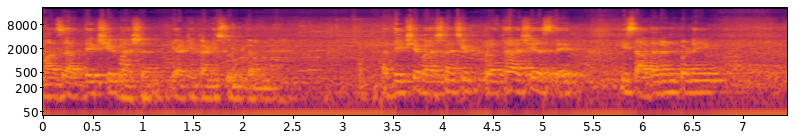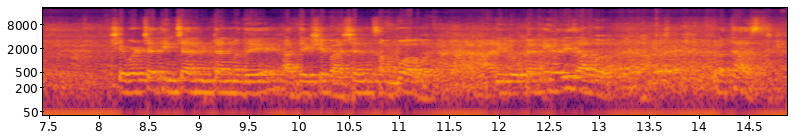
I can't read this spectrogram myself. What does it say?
माझं अध्यक्षीय भाषण या ठिकाणी सुरू करणार अध्यक्षीय भाषणाची प्रथा अशी असते की साधारणपणे शेवटच्या तीन चार मिनिटांमध्ये अध्यक्षीय भाषण संपवावं आणि लोकांनी घरी जावं. प्रथा असते.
